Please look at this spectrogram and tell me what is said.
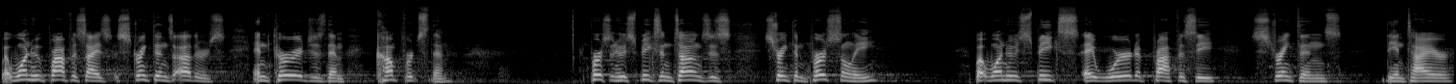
But one who prophesies strengthens others, encourages them, comforts them. A person who speaks in tongues is strengthened personally, but one who speaks a word of prophecy strengthens the entire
